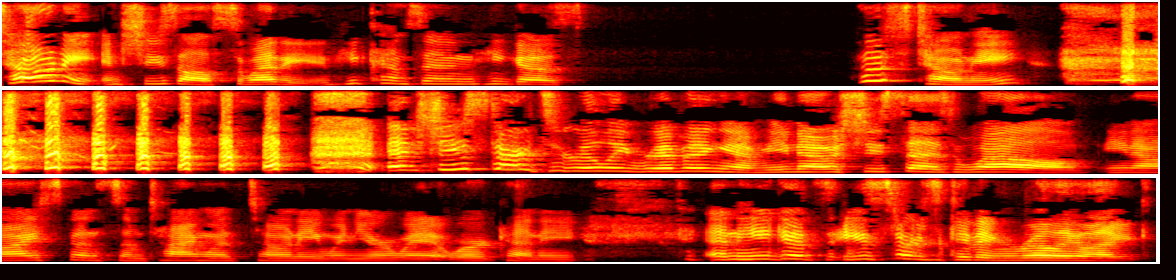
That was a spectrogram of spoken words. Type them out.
Tony! And she's all sweaty. And he comes in and he goes who's tony? And she starts really ribbing him. You know, she says, Well, you know, I spent some time with Tony when you're away at work, honey. And he gets, he starts getting really like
